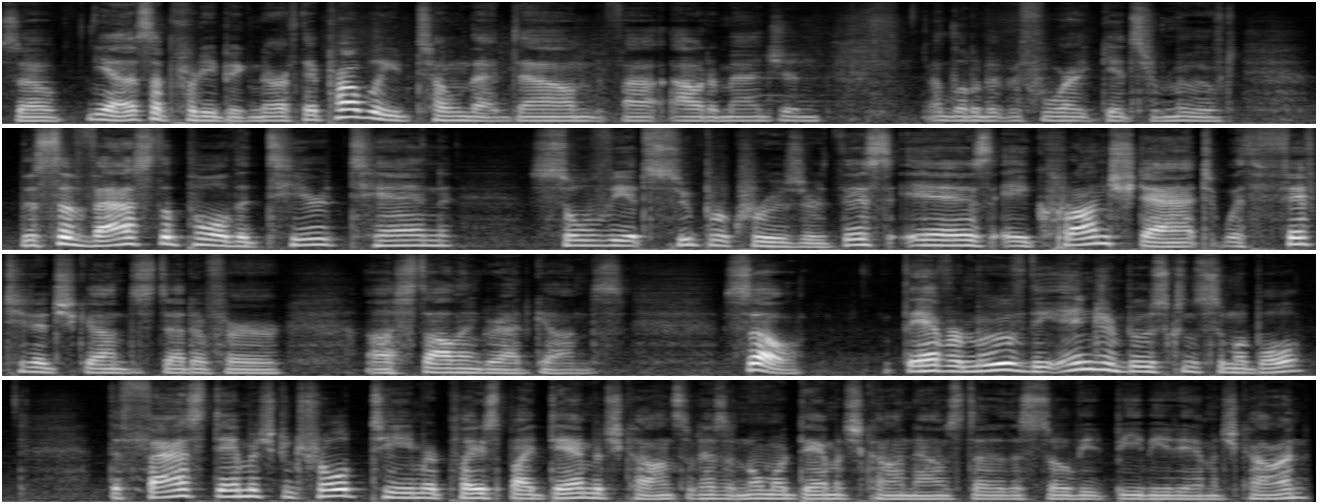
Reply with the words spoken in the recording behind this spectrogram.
So, yeah, that's a pretty big nerf. They probably toned that down, I, I would imagine, a little bit before it gets removed. The Sevastopol, the tier 10 Soviet supercruiser. This is a Kronstadt with 15-inch guns instead of her uh, Stalingrad guns. So, they have removed the engine boost consumable. The fast damage control team replaced by damage con, so it has a normal damage con now instead of the Soviet BB damage con.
